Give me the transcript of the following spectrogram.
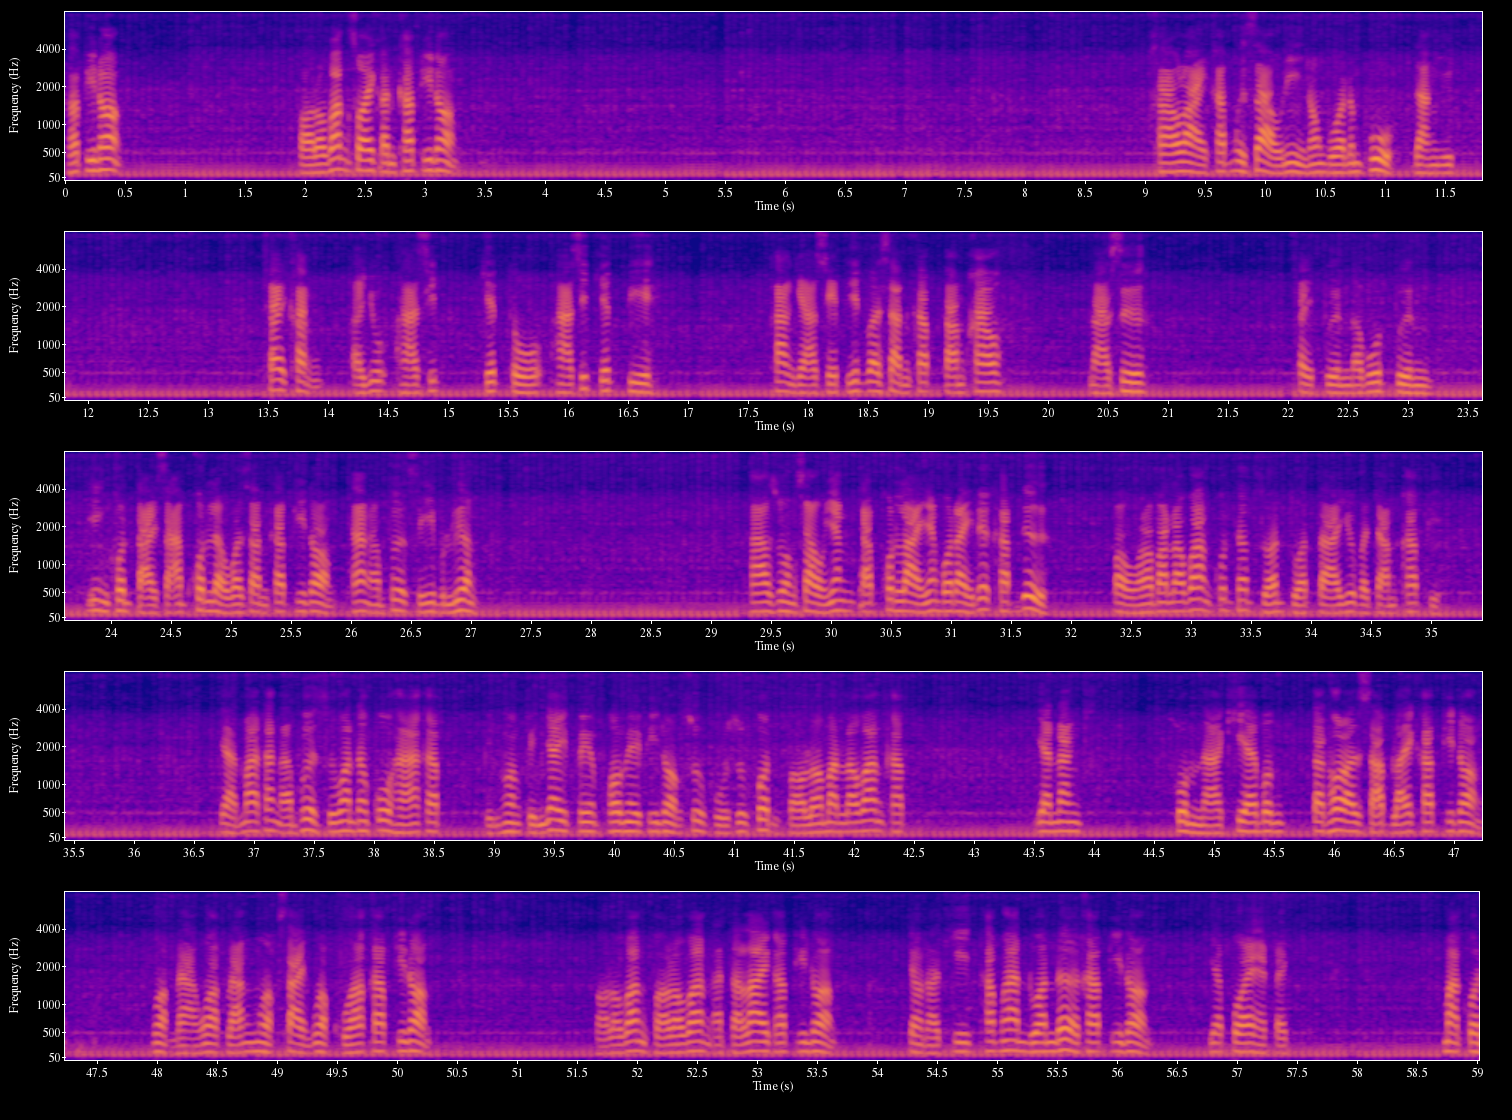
ครับพี่น้อง ขอระวังซอยกันครับพี่น้องข่าวหลายครับมือเศร้านี่น้องบัวน้ำพูดังอีก ใช่ขังอายุหาสิบเจ็ดโตหาสิบเจ็ดปี ข้างยาเสพติดไว้สั้นครับ ตามข่าวหนาซื้อ ใส่ปืนอาวุธปืน ยิ่งคนตายสามคนแล้วว่าสั้นครับพี่น้องทางอำเภอศรีบุญเรื่อง ข่าวส่วงเศร้ายังจับคนร้ายยังบ่ได้เด้อครับเด้อเป่าระมัดระวังคนทำสวนตรวจตายอยู่ประจำครับพี่ญาติมาทั้งอำเภอสุวรรณโกหาครับเป็นห่วงเป็นใยพ่อแม่พี่น้องสู้ผู้สู้คนเป่าระมัดระวังครับ อย่านั่งก้มหน้าเคลียร์เบิ่งตาโทรศัพท์หลครับ พี่น้องงวกหน้างวกหลังงวกซ้ายงวกขวาครับ พี่น้องเฝ้าระวังเฝ้าระวังอันตรายครับ พี่น้อง เจ้าหน้าที่ทำงานด่วนเด้อครับ พี่น้องอย่าปล่อยให้ไปมากกว่า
